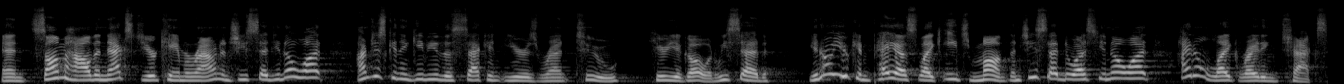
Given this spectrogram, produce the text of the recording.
And somehow the next year came around and she said, You know what? I'm just going to give you the second year's rent too. Here you go. And we said, You know, you can pay us like each month. And she said to us, You know what? I don't like writing checks,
